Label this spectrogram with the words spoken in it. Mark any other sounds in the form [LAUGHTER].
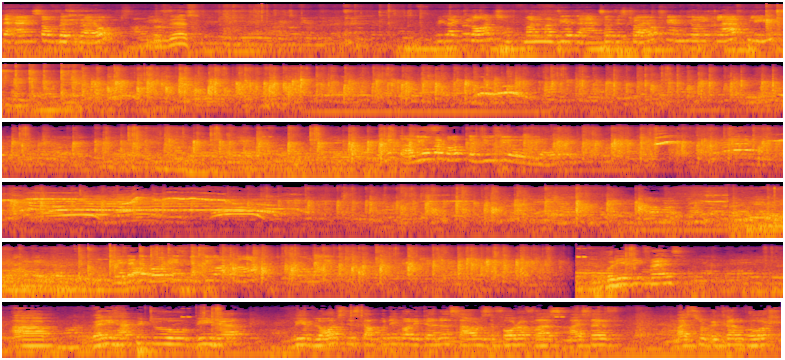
at the hands of the trio. Yes. We'd like to launch Manmarzee at the hands of this trio. Can we all clap, please? We have launched this company called Eternal Sounds, the four of us, myself, Maestro Bickram Ghosh,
